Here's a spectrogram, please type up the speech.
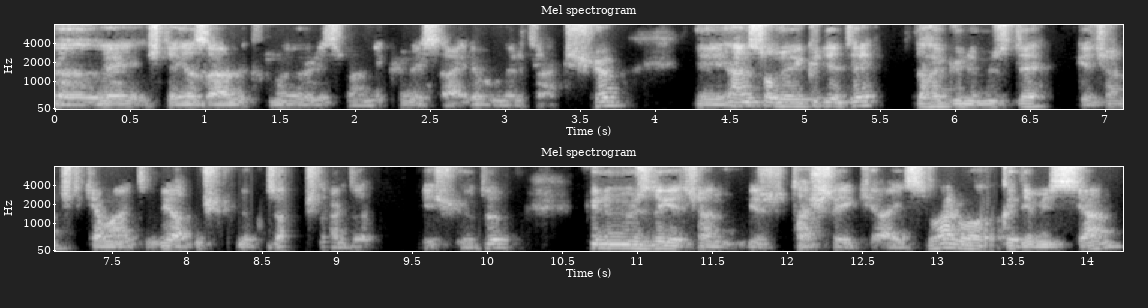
E, ve işte yazarlık mı, öğretmenlik mi vesaire bunları tartışıyor. E, en son öyküde de daha günümüzde geçen işte Kemalettin Bey 60-1960'larda yaşıyordu. Günümüzde geçen bir taşra hikayesi var. O akademisyen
